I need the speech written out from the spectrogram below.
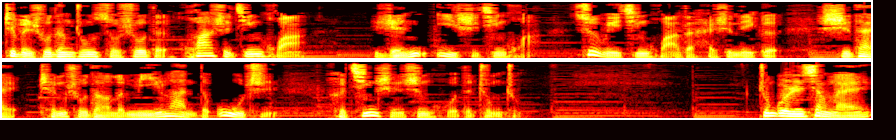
这本书当中所说的“花是精华，人亦是精华”。最为精华的还是那个时代成熟到了糜烂的物质和精神生活的种种。中国人向来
